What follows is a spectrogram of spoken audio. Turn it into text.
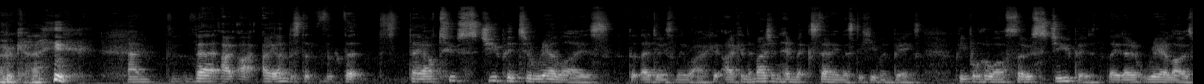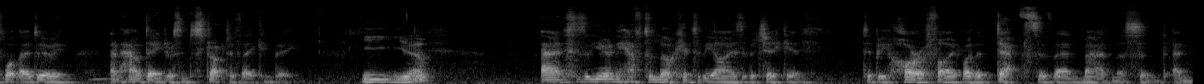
okay, and that I, I, I understand that, that they are too stupid to realise that they're doing something right. I can, I can imagine him extending this to human beings. People who are so stupid that they don't realise what they're doing and how dangerous and destructive they can be. yeah, And he says that you only have to look into the eyes of a chicken to be horrified by the depths of their madness and, and,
